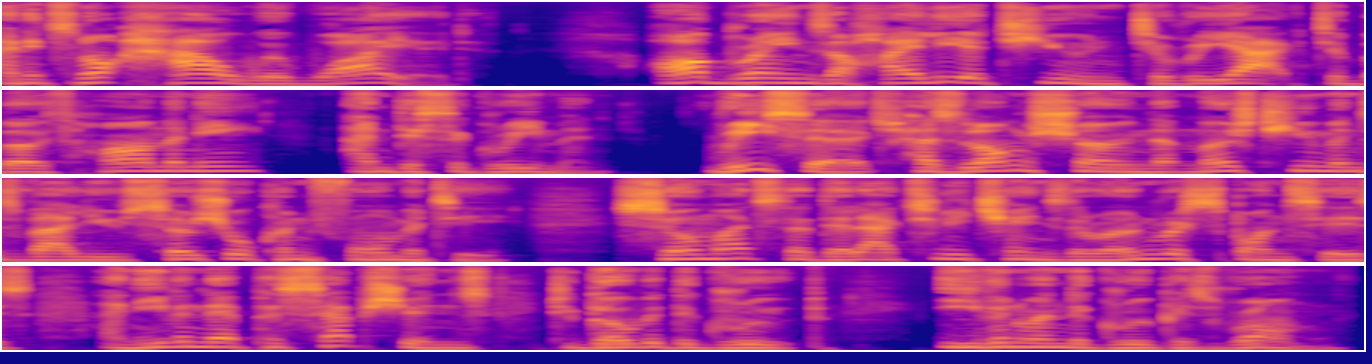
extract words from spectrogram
and it's not how we're wired. Our brains are highly attuned to react to both harmony and disagreement. Research has long shown that most humans value social conformity so much that they'll actually change their own responses and even their perceptions to go with the group, even when the group is wrong.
